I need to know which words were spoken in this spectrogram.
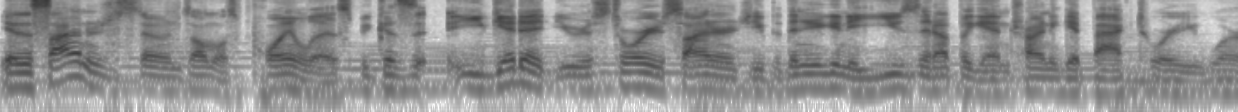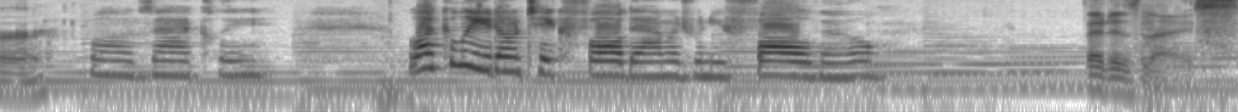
Yeah, the Psynergy Stone's almost pointless because you get it, you restore your Psynergy, but then you're gonna use it up again trying to get back to where you were. well exactly. Luckily, you don't take fall damage when you fall though. That is nice.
